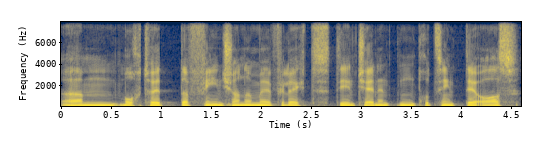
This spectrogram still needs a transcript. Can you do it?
ähm, macht halt der Fan schon einmal vielleicht die entscheidenden Prozente aus,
